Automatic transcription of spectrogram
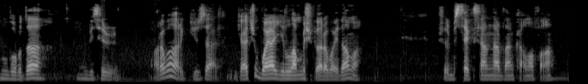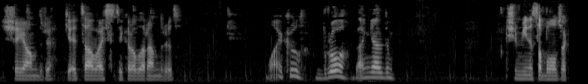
burada bitiririm. Arabalar güzel. Gerçi bayağı yıllanmış bir arabaydı ama. Şöyle bir 80'lerden kalma falan. Şeyi andırıyor. GTA Vice City arabaları andırıyordu. Michael, bro ben geldim. Şimdi yine sabah olacak.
